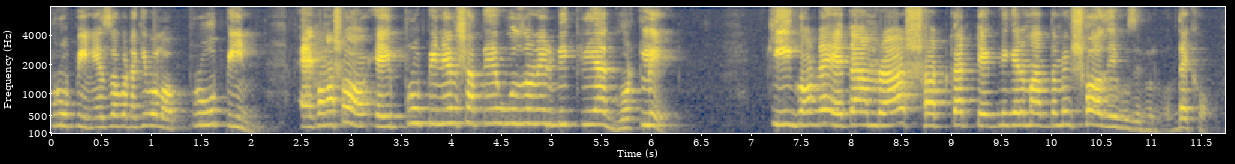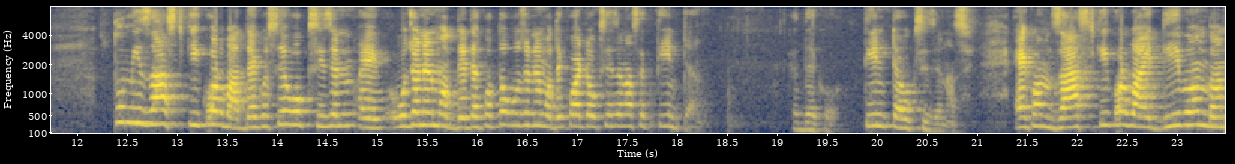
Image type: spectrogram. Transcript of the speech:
প্রোপিন এই যৌগটা কি বলো? প্রোপিন এখন আসো, এই প্রোপিনের সাথে ওজনের বিক্রিয়া ঘটলে কি ঘটে এটা আমরা শর্টকাট টেকনিকের মাধ্যমে সহজেই বুঝে ফেলব। দেখো, তুমি জাস্ট কি করবা? দেখো সে অক্সিজেন ওজনের মধ্যে, দেখো তো ওজনের মধ্যে কয়টা অক্সিজেন আছে? তিনটা। দেখো, তিনটা অক্সিজেন আছে। এখন জাস্ট কি করবা? এই দ্বিবন্ধন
